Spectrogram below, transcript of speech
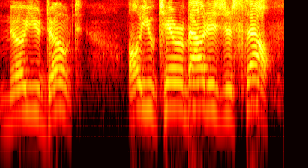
No, you don't. All you care about is yourself.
